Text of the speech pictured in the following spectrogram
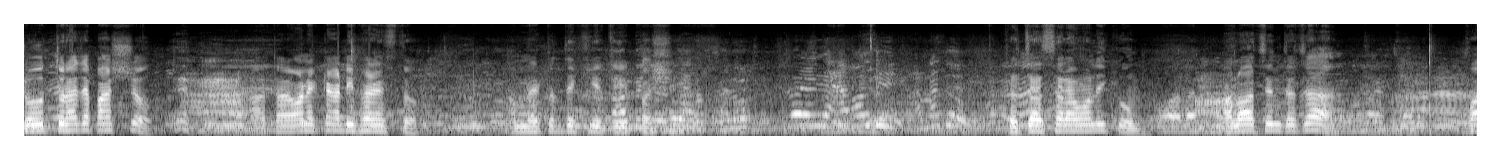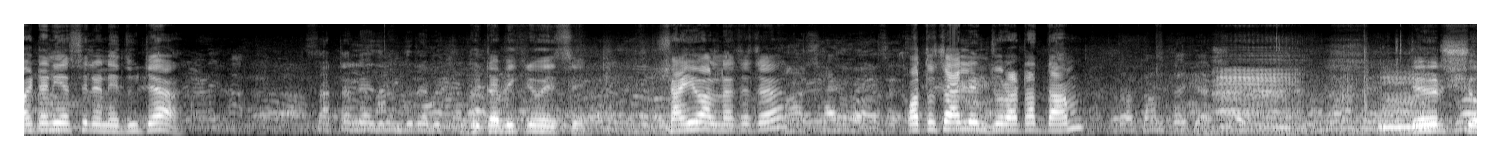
সত্তর হাজার পাঁচশো। আর তার অনেক টাকা ডিফারেন্স তো। আমরা একটু দেখিয়ে দিই এই পাশে। চাচা আসসালামু আলাইকুম। ভালো আছেন চাচা? কয়টা নিয়েছিলেন এই দুইটা? দুইটা বিক্রি। হয়েছে। শাহিওয়াল না চাচা? কত চাইলেন জোড়াটার দাম? দেড়শো।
